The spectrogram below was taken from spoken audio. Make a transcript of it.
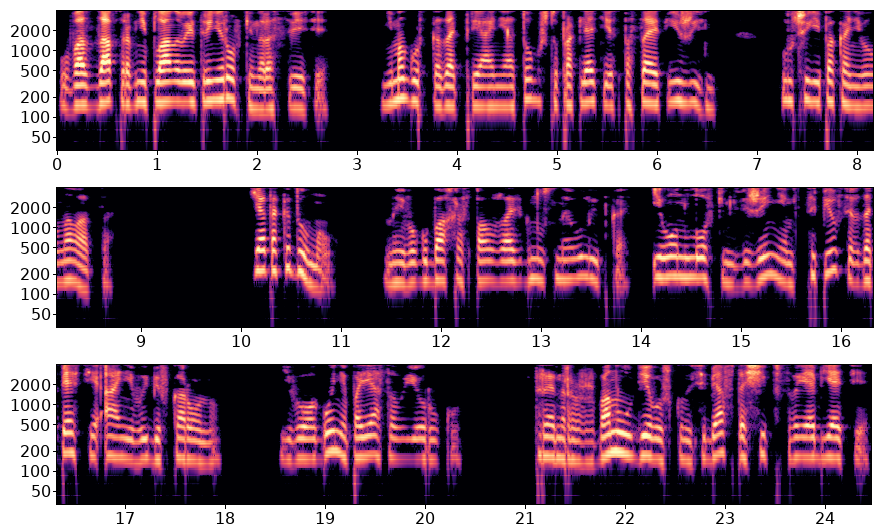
У вас завтра внеплановые тренировки на рассвете. Не могу сказать при Ане о том, что проклятие спасает ей жизнь. Лучше ей пока не волноваться. Я так и думал. На его губах расползлась гнусная улыбка, и он ловким движением вцепился в запястье Ани, выбив корону. Его огонь опоясал ее руку. Тренер рванул девушку на себя, втащив в свои объятия,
